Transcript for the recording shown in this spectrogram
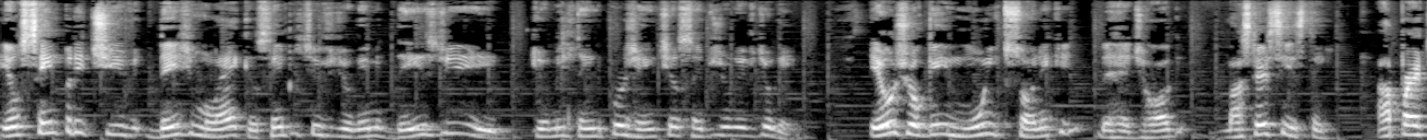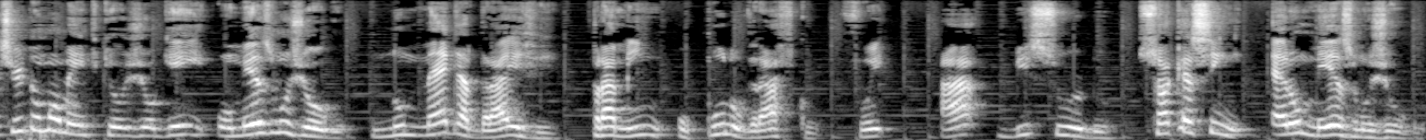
Eu sempre tive, desde moleque, eu sempre tive videogame desde que eu me entendo por gente, eu sempre joguei videogame. Eu joguei muito Sonic the Hedgehog Master System. A partir do momento que eu joguei o mesmo jogo no Mega Drive, pra mim o pulo gráfico foi absurdo. Só que assim, era o mesmo jogo,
